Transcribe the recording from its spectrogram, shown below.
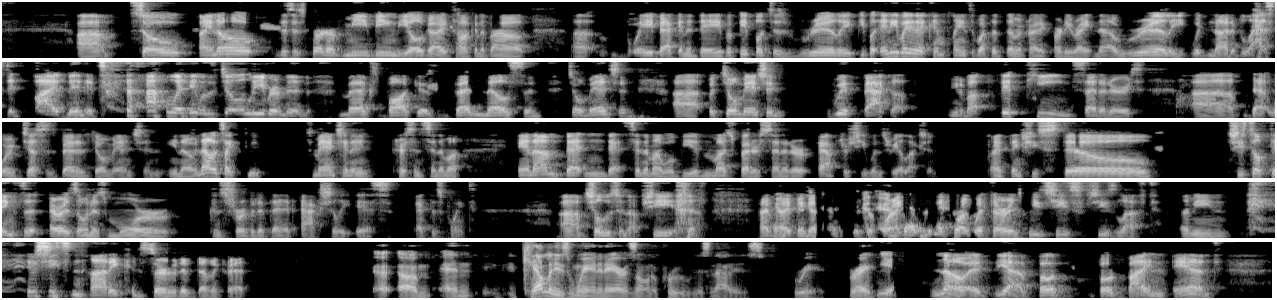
Um, so I know this is sort of me being the old guy talking about uh, way back in the day, but people just really people anybody that complains about the Democratic Party right now really would not have lasted five minutes when it was Joe Lieberman, Max Baucus, Ben Nelson, Joe Manchin, uh, but Joe Manchin with backup, you know, about fifteen senators uh, that were just as bad as Joe Manchin. You know, and now it's like two. It's Manchin and Kyrsten Sinema, And I'm betting that Sinema will be a much better senator after she wins re-election. I think she still she still thinks that Arizona is more conservative than it actually is at this point. Um, she'll loosen up. She, I, and, I, think I, before. I, got, I got drunk with her, and she, she's she's left. I mean, she's not a conservative Democrat. Uh, um, and Kelly's win in Arizona proves it's not as red, right? Yeah, no, it, yeah, both both Biden and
